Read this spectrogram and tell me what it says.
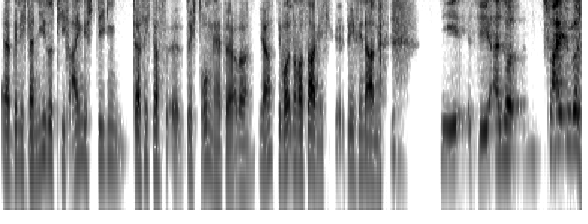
äh, bin ich da nie so tief eingestiegen, dass ich das äh, durchdrungen hätte. Aber ja, Sie wollten noch was sagen, ich sehe es Ihnen an. Die, die, also zwei Über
